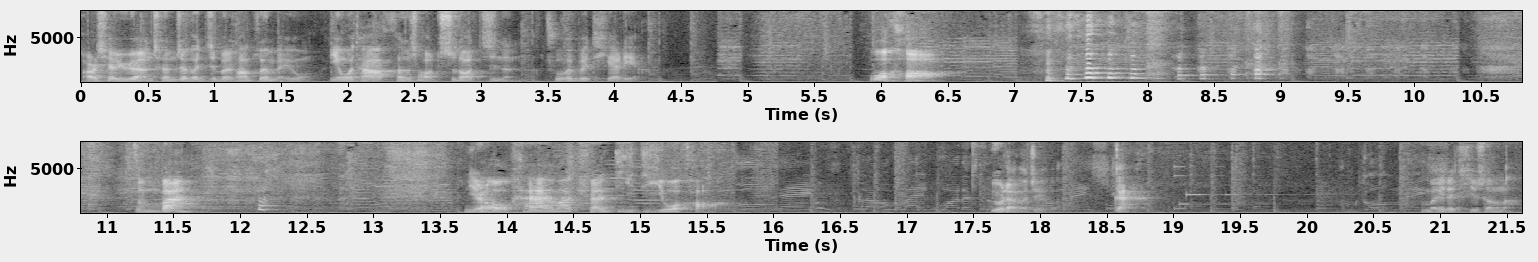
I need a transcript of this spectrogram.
而且远程这个基本上最没用，因为他很少吃到技能的，除非被贴脸。我靠！怎么办？你让我开妈全底迪，我靠！又来个这个，干！没得提升了，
